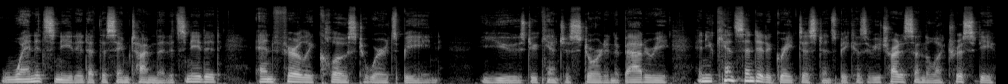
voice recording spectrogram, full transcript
when it's needed at the same time that it's needed and fairly close to where it's being used. You can't just store it in a battery and you can't send it a great distance because if you try to send electricity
